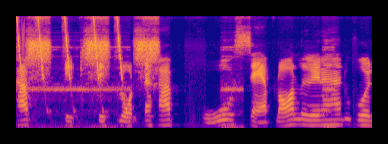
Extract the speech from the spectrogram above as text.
ครับ ติดติดหลดนะครับโอ้โหแสบร้อนเลยนะฮะทุกคน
